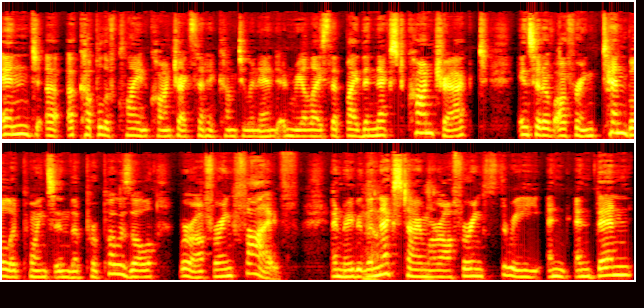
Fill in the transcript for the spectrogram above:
end a, a, couple of client contracts that had come to an end and realized that by the next contract, instead of offering 10 bullet points in the proposal, we're offering five. And maybe yeah. the next time we're offering three and, and then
